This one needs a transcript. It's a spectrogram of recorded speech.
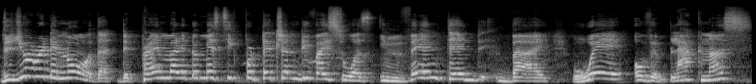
Did you already know that the primary domestic protection device was invented by way of a black nurse?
